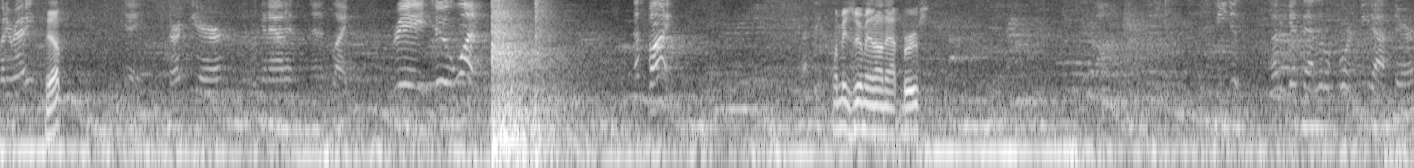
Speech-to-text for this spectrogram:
Yep. Okay, starts here, looking at it, and it's like three, two, one. That's fine. Let me zoom in on that, Bruce. See, just let him get that little four feet out there.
